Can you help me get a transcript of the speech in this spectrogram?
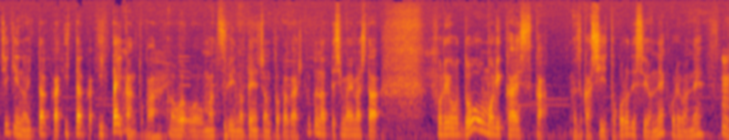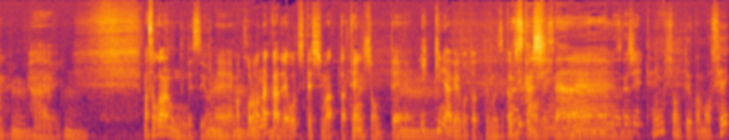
地域の一体か一体か一体感とか、おお祭りのテンションとかが低くなってしまいました。それをどう盛り返すか難しいところですよねこれはね。うん、うん、はい、うんまあ、そこなんですよね、まあ、コロナ禍で落ちてしまったテンションって一気に上げることって難しいと思うんですよね。難しいテンションというかもうせ、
